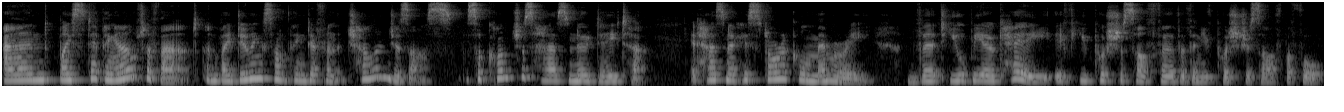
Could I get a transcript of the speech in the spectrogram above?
And by stepping out of that and by doing something different that challenges us, the subconscious has no data. It has no historical memory that you'll be okay if you push yourself further than you've pushed yourself before.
